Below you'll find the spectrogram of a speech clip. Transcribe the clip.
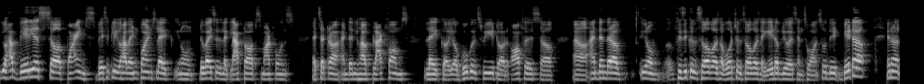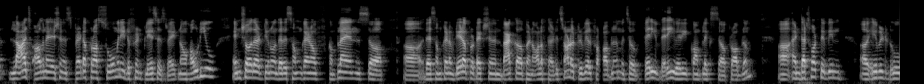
you have various points. Basically, you have endpoints like you know devices like laptops, smartphones, etc., and then you have platforms like your Google Suite or Office, and then there are you know physical servers or virtual servers like AWS and so on. So the data in a large organization is spread across so many different places, right? Now, how do you ensure that you know there is some kind of compliance, there's some kind of data protection, backup, and all of that? It's not a trivial problem. It's a very, very, very complex problem, and that's been uh, able to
